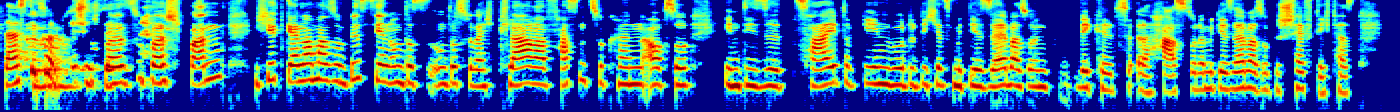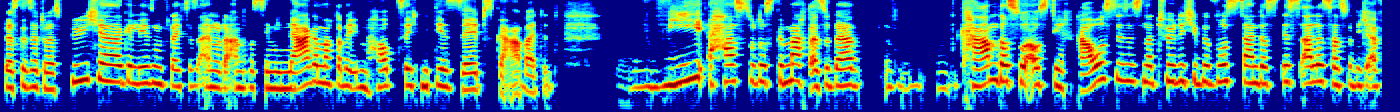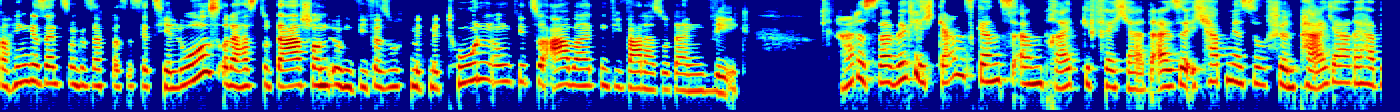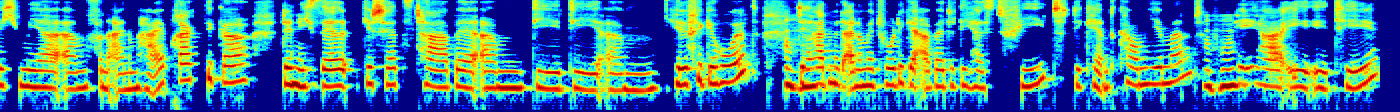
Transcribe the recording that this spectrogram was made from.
Das ist die also, Super, super spannend. Ich würde gerne noch mal so ein bisschen, um das, um das vielleicht klarer fassen zu können, auch so in diese Zeit gehen, wo du dich jetzt mit dir selber so entwickelt äh, hast oder mit dir selber so beschäftigt hast. Du hast gesagt, du hast Bücher gelesen, vielleicht das ein oder andere Seminar gemacht, aber eben hauptsächlich mit dir selbst gearbeitet. Wie hast du das gemacht? Also da kam das so aus dir raus, dieses natürliche Bewusstsein, das ist alles? Hast du dich einfach hingesetzt und gesagt, was ist jetzt hier los? Oder hast du da schon irgendwie versucht, mit Methoden irgendwie zu arbeiten? Wie war da so dein Weg? Ja, das war wirklich ganz, ganz ähm, breit gefächert. Also ich habe mir so für ein paar Jahre habe ich mir ähm, von einem Heilpraktiker, den ich sehr geschätzt habe, ähm, die die ähm, Hilfe geholt. Mhm. Der hat mit einer Methode gearbeitet, die heißt FEET. Die kennt kaum jemand. Mhm. P-H-E-E-T.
